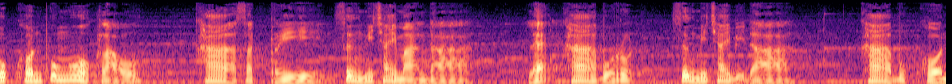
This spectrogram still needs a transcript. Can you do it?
บุคคลผู้โง่เขลาฆ่าสตรีซึ่งไม่ใช่มารดา และฆ่าบุรุษซึ่งไม่ใช่บิดาฆ่าบุคคล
